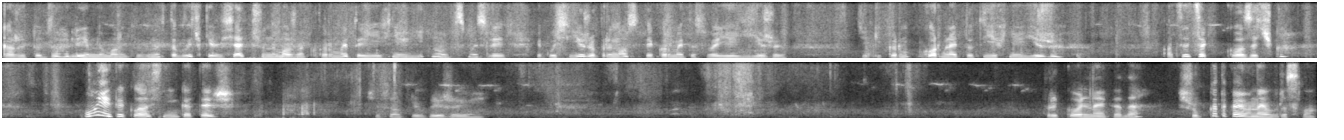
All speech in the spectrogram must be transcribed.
Кажуть, тут взагалі їм не можна, тут у них таблички висять, що не можна кормити їхню, ну, в смислі, якусь їжу приносити і кормити своєю їжею. Тільки кормлять тут їхню їжу. А це ця козочка. Ой, яка класненька теж. Зараз вам приближу її. Прикольна яка, да? Шубка така в неї вросла.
